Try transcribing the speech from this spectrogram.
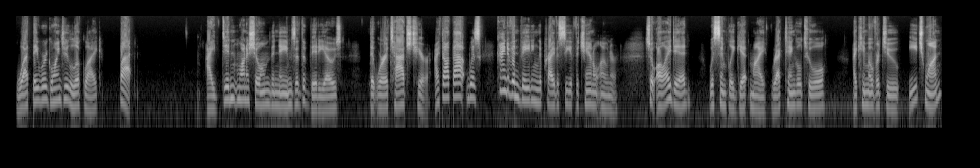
what they were going to look like, but I didn't want to show them the names of the videos that were attached here. I thought that was kind of invading the privacy of the channel owner. So all I did was simply get my rectangle tool. I came over to each one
